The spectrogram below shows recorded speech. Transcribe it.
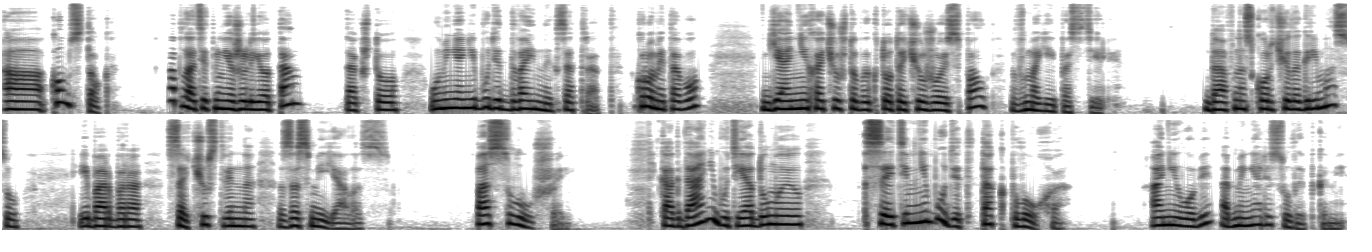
а Комсток оплатит мне жилье там, так что у меня не будет двойных затрат. Кроме того, я не хочу, чтобы кто-то чужой спал в моей постели. Дафна скорчила гримасу, и Барбара сочувственно засмеялась. «Послушай, когда-нибудь, я думаю, с этим не будет так плохо». Они обе обменялись улыбками.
